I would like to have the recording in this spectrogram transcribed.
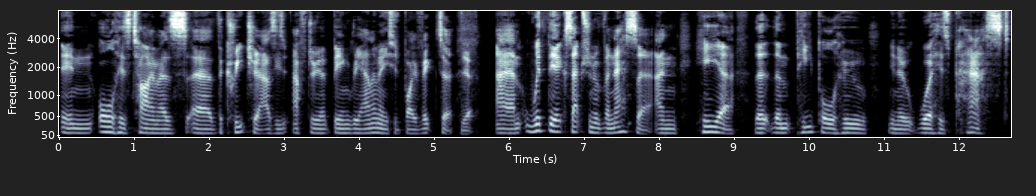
in all his time as, uh, the creature as he's after being reanimated by Victor. Yeah. Um, with the exception of Vanessa and here, the, the people who, you know, were his past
